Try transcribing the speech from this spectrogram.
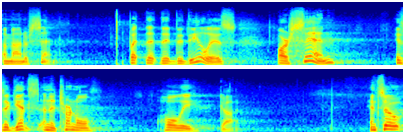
amount of sin? But the, the, the deal is, our sin is against an eternal, holy God. And so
